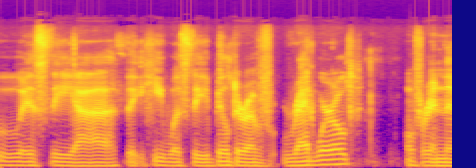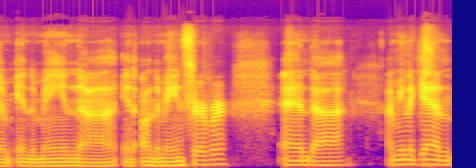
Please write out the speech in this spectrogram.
who is the uh, the he was the builder of Red World over in the in the main uh, in, on the main server, and uh, I mean again.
